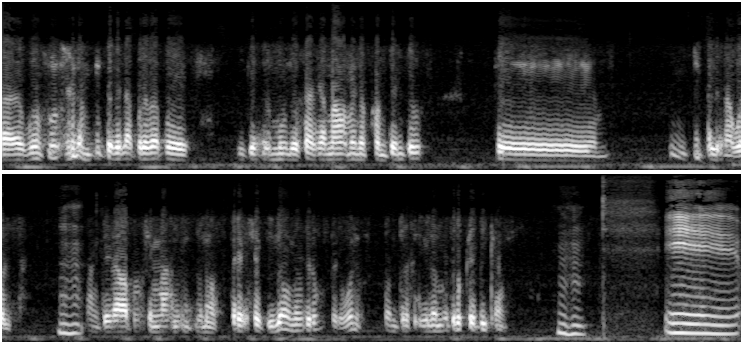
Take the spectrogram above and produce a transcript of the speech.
para el buen funcionamiento de la prueba pues y que todo el mundo salga más o menos contento que quitarle una vuelta. Han quedado aproximadamente unos 13 kilómetros, pero bueno, son 13 kilómetros que pican. Eh,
